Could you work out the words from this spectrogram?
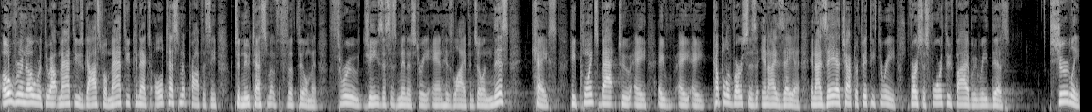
Over and over throughout Matthew's gospel, Matthew connects Old Testament prophecy to New Testament fulfillment through Jesus' ministry and his life. And so in this case, he points back to a, a, a, a, couple of verses in Isaiah. In Isaiah chapter 53, verses 4 through 5, we read this. Surely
